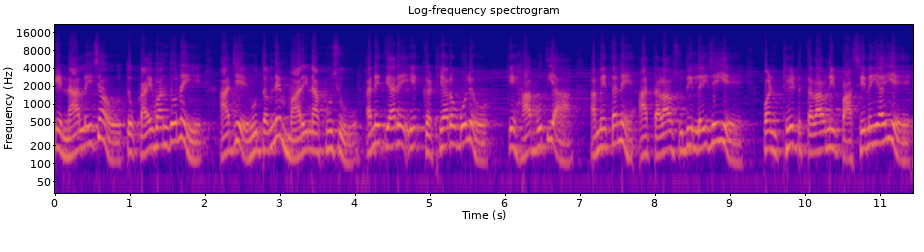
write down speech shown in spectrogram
કે, ના લઈ જાઓ, તો કાંઈ વાંધો નહીં. આજે હું તમને મારી નાખું છું. અને ત્યારે એક કઠિયારો બોલ્યો કે, હા ભૂતિયા, અમે તને આ તળાવ સુધી લઈ જઈએ. પણ ઠેઠ તળાવની પાસે નહીં આવીએ,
